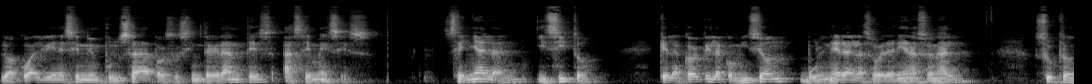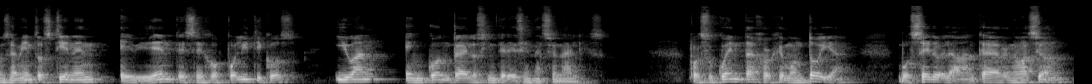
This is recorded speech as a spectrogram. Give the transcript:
lo cual viene siendo impulsada por sus integrantes hace meses. Señalan, y cito, que la Corte y la Comisión vulneran la soberanía nacional, sus pronunciamientos tienen evidentes sesgos políticos y van en contra de los intereses nacionales. Por su cuenta, Jorge Montoya, vocero de la bancada de renovación,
